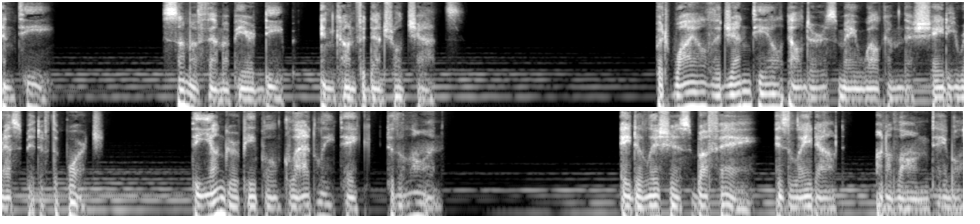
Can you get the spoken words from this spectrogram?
and tea. Some of them appear deep in confidential chats. But while the genteel elders may welcome the shady respite of the porch, the younger people gladly take to the lawn. A delicious buffet is laid out on a long table.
